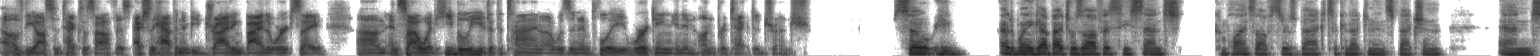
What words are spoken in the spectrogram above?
of the Austin, Texas office actually happened to be driving by the work site um, and saw what he believed at the time uh, was an employee working in an unprotected trench. So he, when he got back to his office, he sent compliance officers back to conduct an inspection. And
